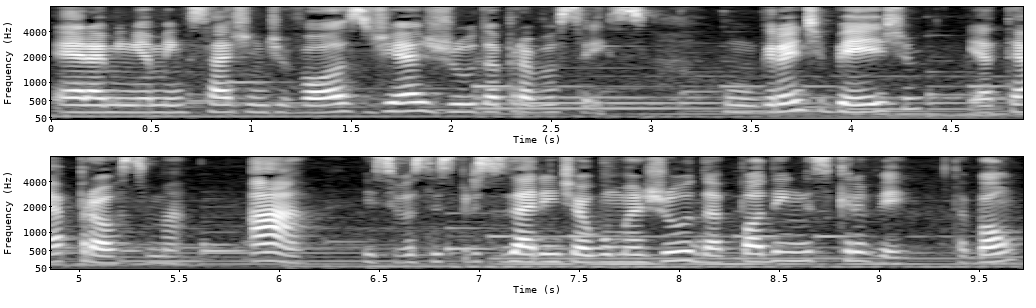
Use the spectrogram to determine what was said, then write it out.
era a minha mensagem de voz de ajuda para vocês. Um grande beijo e até a próxima. Ah, e se vocês precisarem de alguma ajuda, podem me escrever, tá bom?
